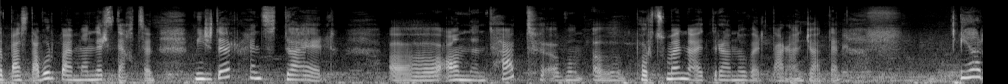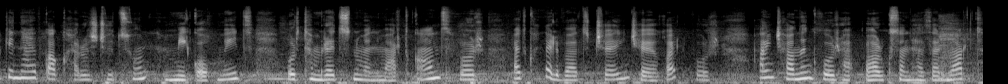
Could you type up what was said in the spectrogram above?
նպաստավոր պայմաններ ստեղծեն մինչդեռ հենց դա էլ անընդհատ փորձում են այդ դրանով էլ տարանջատել։ Իհարկե նաև կա քարոշչություն մի կողմից, որ թմրեցնում են մարդկանց, որ այդքան էլ ված չէ, ինչ է եղել, որ այն չանենք, որ 120.000 մարդ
